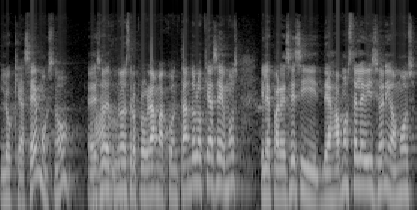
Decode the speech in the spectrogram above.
lo que hacemos, ¿no? Eso es nuestro programa, contando lo que hacemos. ¿Y le parece si dejamos televisión y vamos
